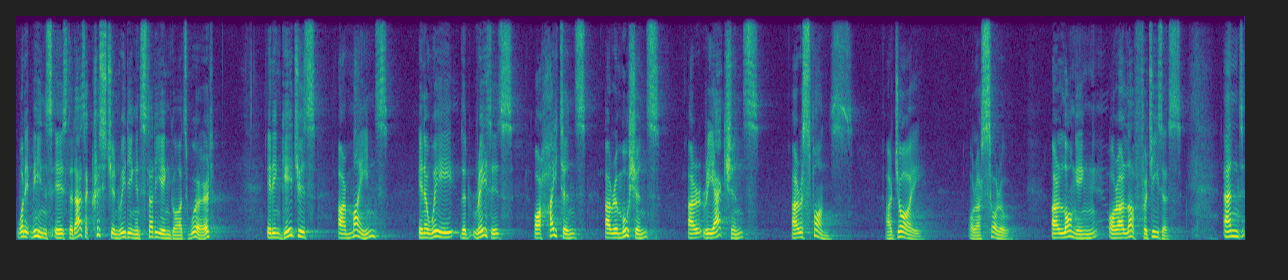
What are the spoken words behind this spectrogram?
What it means is that as a Christian reading and studying God's Word, it engages our minds in a way that raises or heightens our emotions, our reactions, our response, our joy or our sorrow, our longing or our love for Jesus. And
